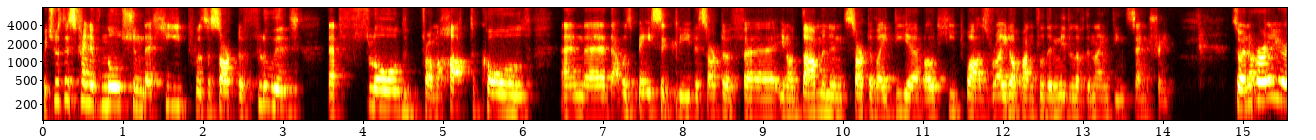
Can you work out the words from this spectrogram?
which was this kind of notion that heat was a sort of fluid that flowed from hot to cold and uh, that was basically the sort of uh, you know dominant sort of idea about heat was right up until the middle of the 19th century. So an earlier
